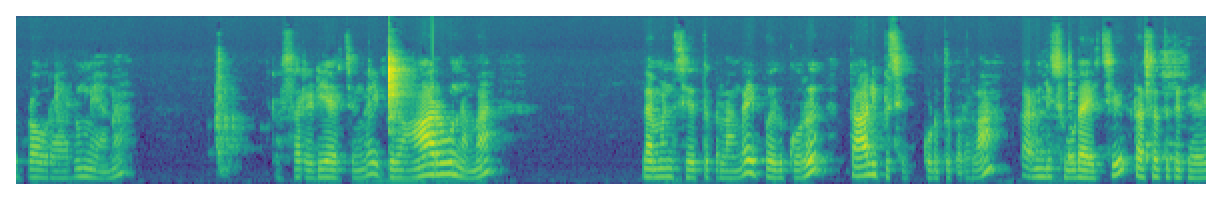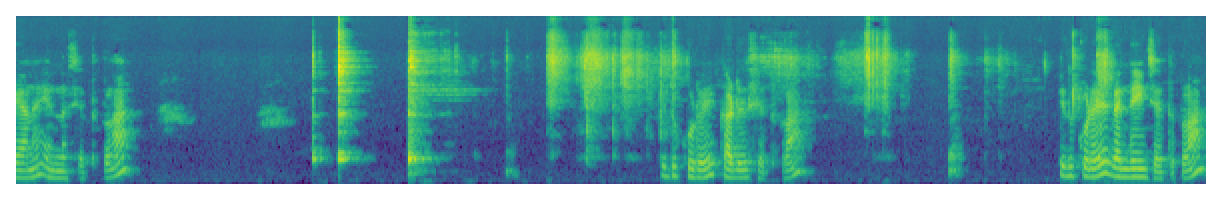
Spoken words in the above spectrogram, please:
அப்புறம் ஒரு அருமையான ரசம் ரெடி ஆயிடுச்சுங்க. இப்போ ஆறும் நம்ம லெமன் சேர்த்துக்கலாங்க. இப்போ இதுக்கு ஒரு தாளிப்பு சே கொடுத்துக்கிறலாம் கரண்டி சூடாயிடுச்சு. ரசத்துக்கு தேவையான எண்ணெய் சேர்த்துக்கலாம். இது கூடவே கடுகு சேர்த்துக்கலாம். இது கூடவே வெந்தயம் சேர்த்துக்கலாம்.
